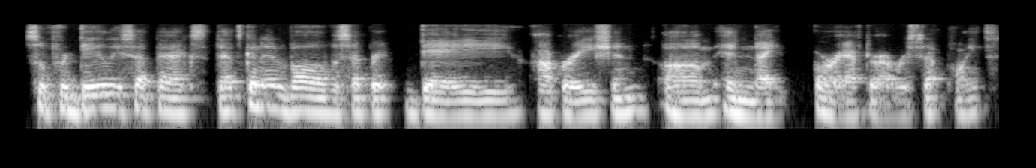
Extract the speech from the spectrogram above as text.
So for daily setbacks, that's going to involve a separate day operation um, and night or after hour set points.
